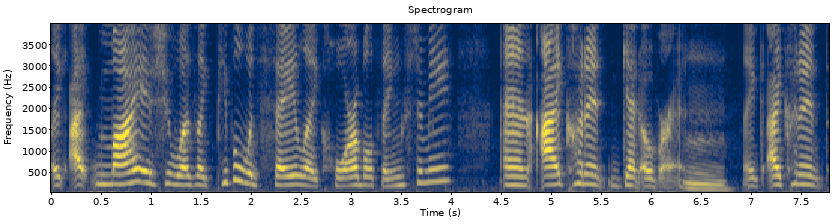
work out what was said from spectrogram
like I my issue was like people would say like horrible things to me and I couldn't get over it. Mm. Like I couldn't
